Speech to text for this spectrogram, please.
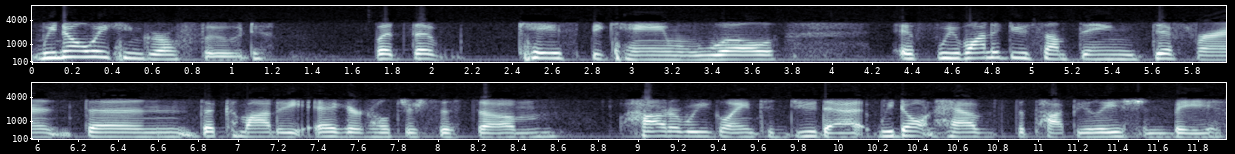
we know we can grow food, but the case became well, if we want to do something different than the commodity agriculture system, how are we going to do that? We don't have the population base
